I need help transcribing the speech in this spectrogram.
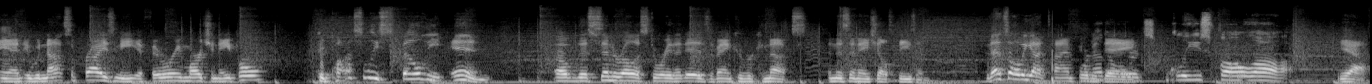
And it would not surprise me if February, March, and April could possibly spell the end of the Cinderella story that is the Vancouver Canucks in this NHL season. But that's all we got time for in today. Words, please fall off. Yeah.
